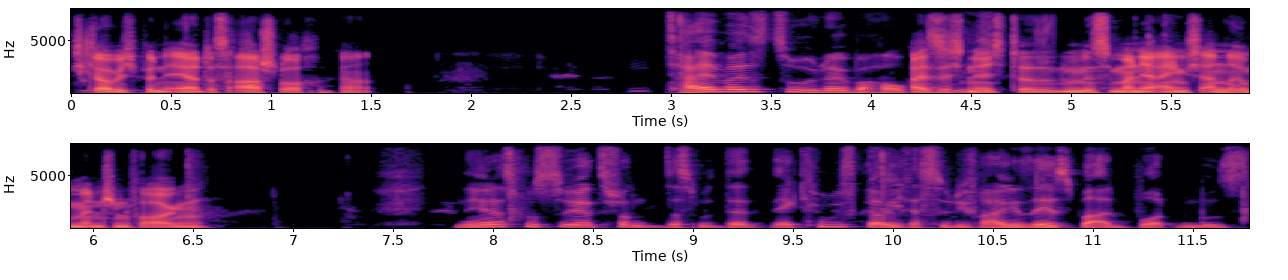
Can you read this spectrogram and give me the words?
Ich glaube, ich bin eher das Arschloch. Ja. Teilweise zu oder überhaupt Weiß ich nicht. Das müsste man ja eigentlich andere Menschen fragen. Nee, das musst du jetzt schon. Das, der, der Clou ist, glaube ich, dass du die Frage selbst beantworten musst.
